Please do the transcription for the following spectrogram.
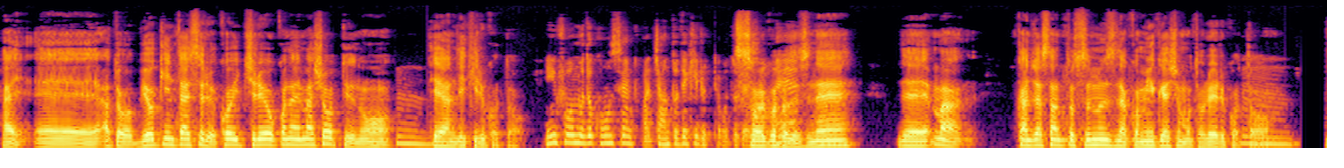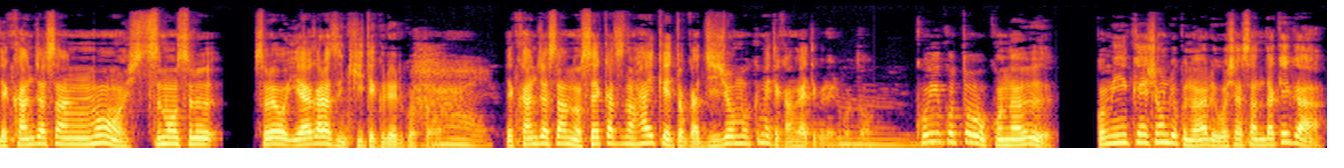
はい。えー、あと、病気に対するこういう治療を行いましょうっていうのをうん提案できること。インフォームドコンセントがちゃんとできるってことですそう。いうことですね。で、まあ、患者さんとスムーズなコミュニケーションも取れること。うんで、患者さんも質問する。それを嫌がらずに聞いてくれること。はい。で、患者さんの生活の背景とか事情も含めて考えてくれること。んこういうことを行うコミュニケーション力のあるお医者さんだけが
